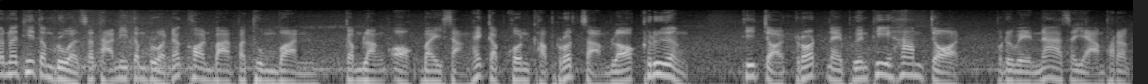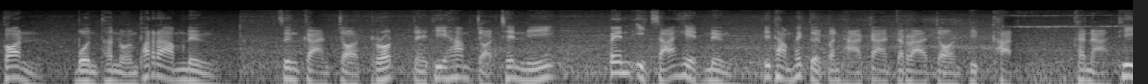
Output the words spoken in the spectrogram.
เจ้าหน้าที่ตำรวจสถานีตำรวจนครบาลปทุมวันกำลังออกใบสั่งให้กับคนขับรถ3ล้อเครื่อง ที่จอดรถในพื้นที่ห้ามจอด บริเวณหน้าสยามพารากอน บนถนนพระรามหนึ่งซึ่งการจอดรถในที่ห้ามจอดเช่นนี้ เป็นอีกสาเหตุหนึ่งที่ทำให้เกิดปัญหาการจราจรติดขัด ขณะที่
